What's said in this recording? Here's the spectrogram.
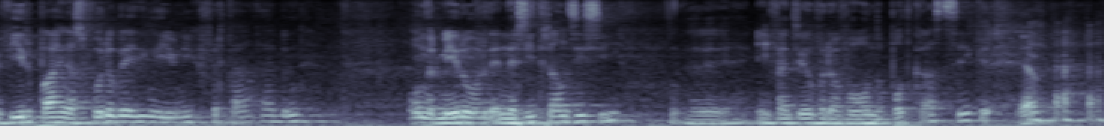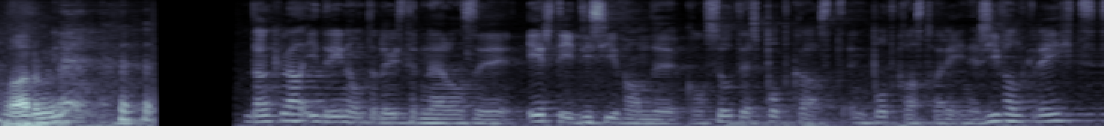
vier pagina's voorbereiding die we nu vertaald hebben. Onder meer over de energietransitie. Eh, eventueel voor een volgende podcast zeker. Ja, waarom niet? Dankjewel iedereen om te luisteren naar onze eerste editie van de Consultis podcast. Een podcast waar je energie van krijgt.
